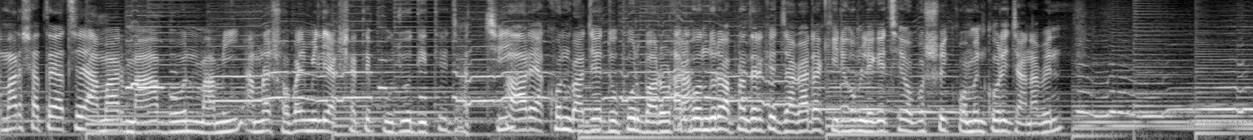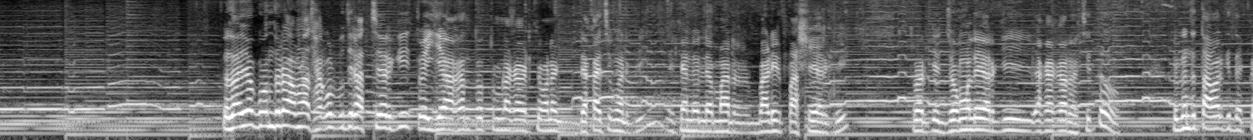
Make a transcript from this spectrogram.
আমার সাথে আছে আমার মা বোন মামি। আমরা সবাই মিলে একসাথে পুজো দিতে যাচ্ছি। আর এখন বাজে দুপুর বারোটা। বন্ধুরা আপনাদেরকে জায়গাটা কীরকম লেগেছে অবশ্যই কমেন্ট করে জানাবেন। তো যাই হোক বন্ধুরা, আমরা ঠাকুর পুজো যাচ্ছি আর কি। তো এই জায়গা তো তোমরা আর কি অনেক দেখাইছো আর কি। এখানে হলে আমার বাড়ির পাশে আর কি। তো আর কি জঙ্গলে আর কি একাকার হচ্ছে তো। তো কিন্তু তাও আর কি দেখতে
